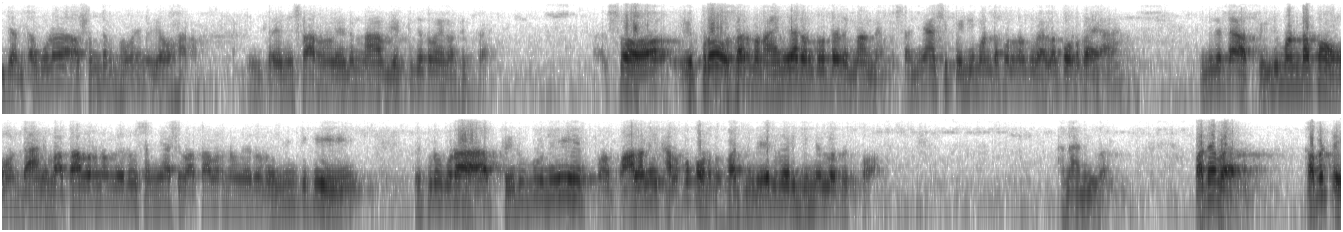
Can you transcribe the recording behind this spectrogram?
ఇదంతా కూడా అసందర్భమైన వ్యవహారం. ఇంట్లో ఏమీ సారం లేదని నా వ్యక్తిగతమైన అభిప్రాయం. సో ఎప్పుడో ఒకసారి మా నాయనగారు అంటుంటే విన్నాను నేను సన్యాసి పెళ్ళి మండపంలోకి వెళ్ళకూడదాయా? ఎందుకంటే ఆ పెళ్ళి మండపం దాని వాతావరణం వేరు సన్యాసి వాతావరణం వేరు రెండింటికి ఎప్పుడు కూడా పెరుగుని పాలని కలపకూడదు. వాటిని వేరు వేరు గిన్నెల్లో పెట్టుకోవాలి. అని అనేవారు. వాటెవర్ కాబట్టి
